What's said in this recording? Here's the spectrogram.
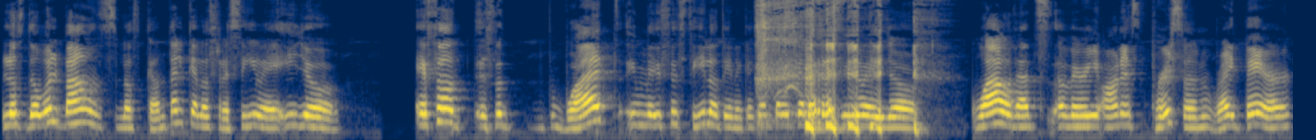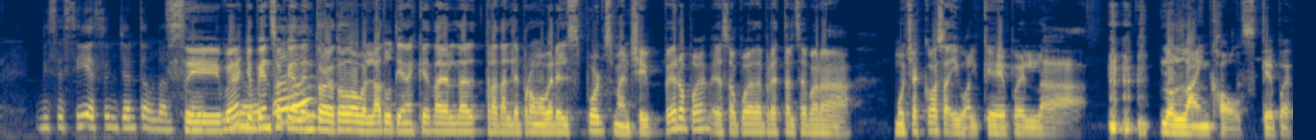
los double bounce los canta el que los recibe. Y yo, eso, eso, what? Y me dice, sí, lo tiene que cantar el que lo recibe. Y yo, wow, that's a very honest person right there. Dice, sí, es un gentleman. Sí, bueno, yo, pienso que dentro de todo, ¿verdad? Tú tienes que tratar de promover el sportsmanship, pero pues eso puede prestarse para muchas cosas, igual que pues la los line calls, que pues,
